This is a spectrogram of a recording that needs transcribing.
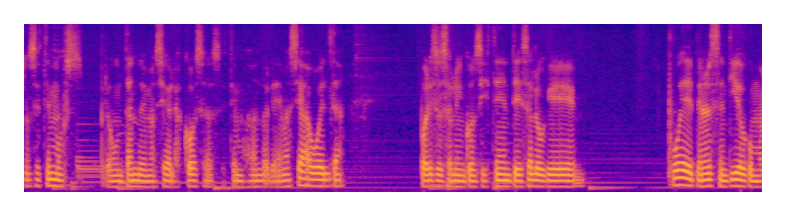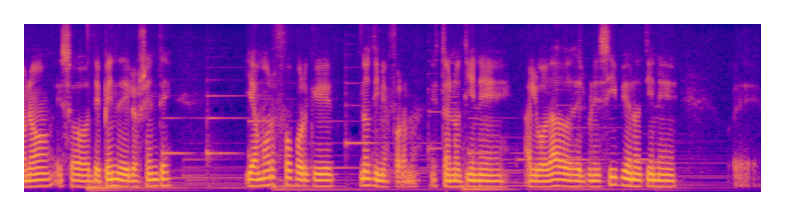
nos estemos preguntando demasiado las cosas, estemos dándole demasiada vuelta. Por eso es algo inconsistente, es algo que puede tener sentido como no, eso depende del oyente, Y amorfo porque no tiene forma. Esto no tiene algo dado desde el principio, no tiene... Eh,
